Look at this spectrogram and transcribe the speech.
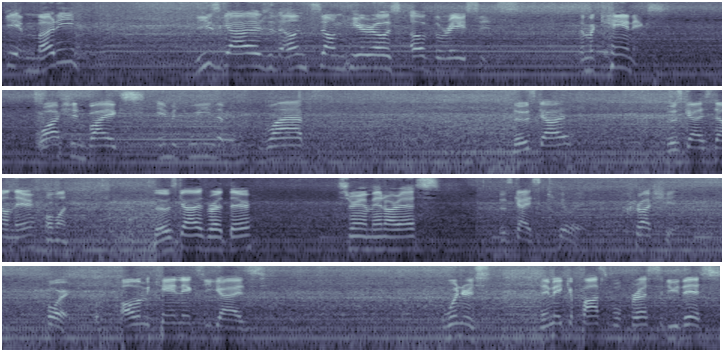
Get muddy, these guys are the unsung heroes of the races. The mechanics, washing bikes in between the laps. Those guys, those guys down there, hold on. Those guys right there, SRAM NRS, those guys kill it, crush it, for it. All the mechanics, you guys, winners, they make it possible for us to do this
